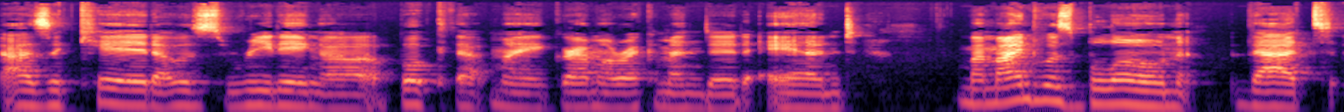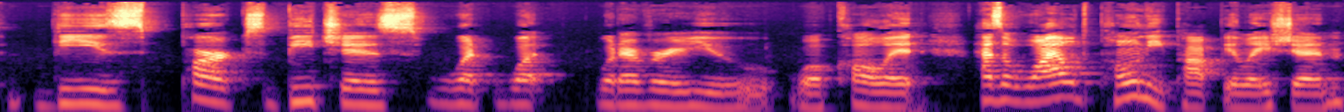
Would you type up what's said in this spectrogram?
as a kid i was reading a book that my grandma recommended and my mind was blown that these parks, beaches, what what whatever you will call it, has a wild pony population.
